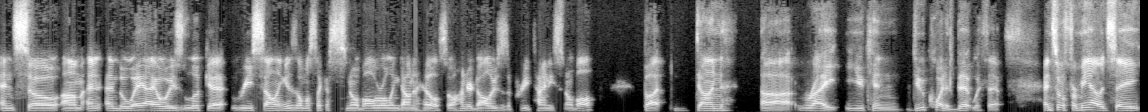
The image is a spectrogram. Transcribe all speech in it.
And so, um, and, and the way I always look at reselling is almost like a snowball rolling down a hill. So $100 is a pretty tiny snowball, but done uh, right, you can do quite a bit with it. And so for me, I would say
